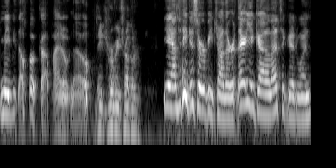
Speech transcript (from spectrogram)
Maybe they'll hook up. I don't know. They drove each other. Yeah, they deserve each other. There you go. That's a good one.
